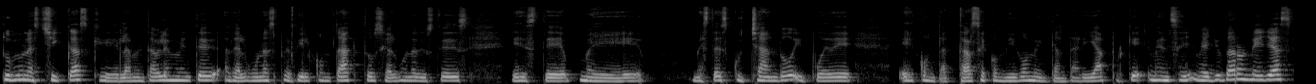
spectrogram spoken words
Tuve unas chicas que lamentablemente de algunas perdí el contacto. Si alguna de ustedes este, me, me está escuchando y puede eh, contactarse conmigo, me encantaría porque me, me ayudaron ellas.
